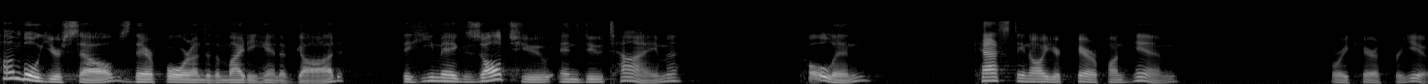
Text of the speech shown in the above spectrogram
Humble yourselves, therefore, under the mighty hand of God, that he may exalt you in due time, colon, casting all your care upon him for he careth for you.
